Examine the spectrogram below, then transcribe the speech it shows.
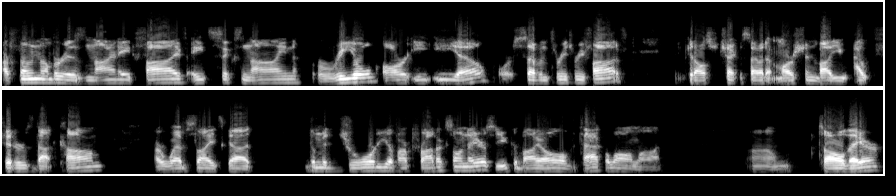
our phone number is 985-869 real R E E L or 7335. You can also check us out at marshandbayououtfitters.com. Our website's got the majority of our products on there, so you can buy all of the tackle online. Um, it's all there.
